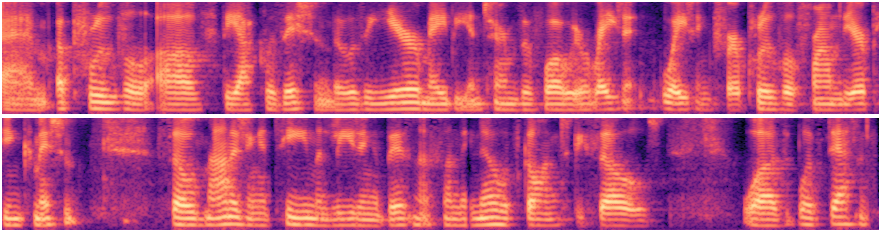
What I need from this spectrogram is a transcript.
um, approval of the acquisition. There was a year maybe in terms of while we were waiting waiting for approval from the European Commission. So managing a team and leading a business when they know it's going to be sold was was definitely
